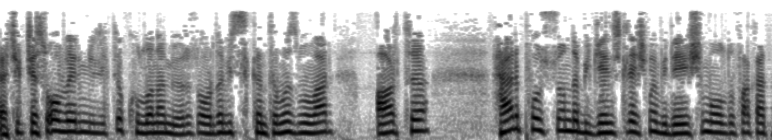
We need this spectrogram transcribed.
açıkçası o verimlilikte kullanamıyoruz. Orada bir sıkıntımız mı var? Artı her pozisyonda bir gençleşme, bir değişim oldu fakat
